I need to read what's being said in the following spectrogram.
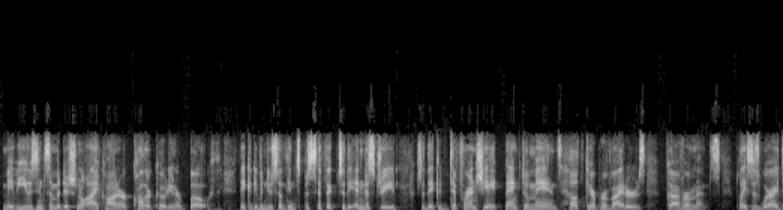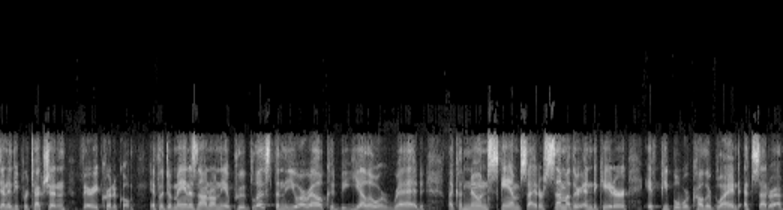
maybe using some additional icon or color coding or both. They could even do something specific to the industry so they could differentiate bank domains, healthcare providers, governments, places where identity protection very critical. If a domain is not on the approved list, then the URL could be yellow or red, like a known scam site or some other indicator if people were colorblind, etc.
